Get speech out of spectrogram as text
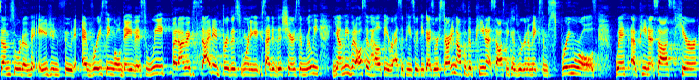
some sort of Asian food every single day this week, but I'm excited for this morning, excited to share some really yummy but also healthy recipes with you guys. We're starting off with a peanut sauce because we're gonna make some spring rolls with a peanut sauce here.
